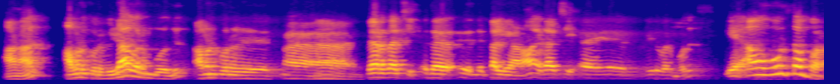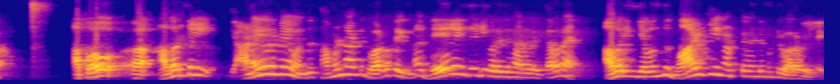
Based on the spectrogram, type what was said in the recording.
ஆனால் அவனுக்கு ஒரு விழா வரும்போது அவனுக்கு ஒரு வேற ஏதாச்சும் இந்த- இந்த கல்யாணம் ஏதாச்சும் இது வரும்போது ஏ- அவன் ஊருக்கு தான் போறான். அப்போ அவர்கள் அனைவருமே வந்து தமிழ்நாட்டுக்கு வர்றதுன்னா வேலை தேடி வருகிறார்களே தவிர அவர் இங்க வந்து வாழ்க்கையை நடத்த வேண்டும் என்று வரவில்லை.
